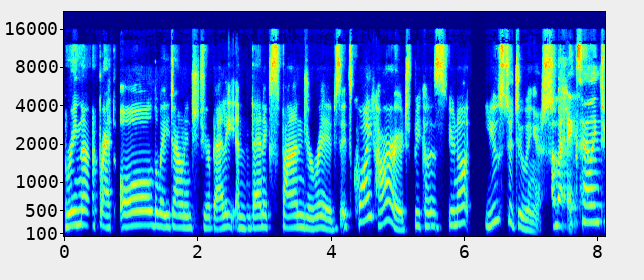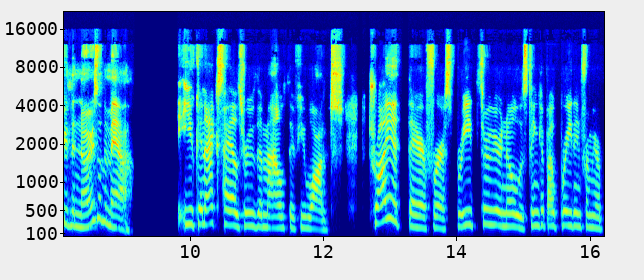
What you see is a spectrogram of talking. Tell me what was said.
bring that breath all the way down into your belly and then expand your ribs. It's quite hard because you're not used to doing it. Am I exhaling through the nose or the mouth? You can exhale through the mouth if you want. Try it there first. Breathe through your nose. Think about breathing from your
